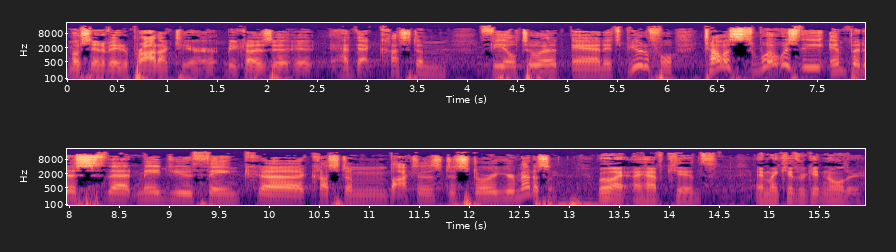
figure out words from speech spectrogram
most innovative product here because it, it had that custom feel to it, and it's beautiful. Tell us what was the impetus that made you think uh, custom boxes to store your medicine? Well, I, I have kids, and my kids were getting older,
